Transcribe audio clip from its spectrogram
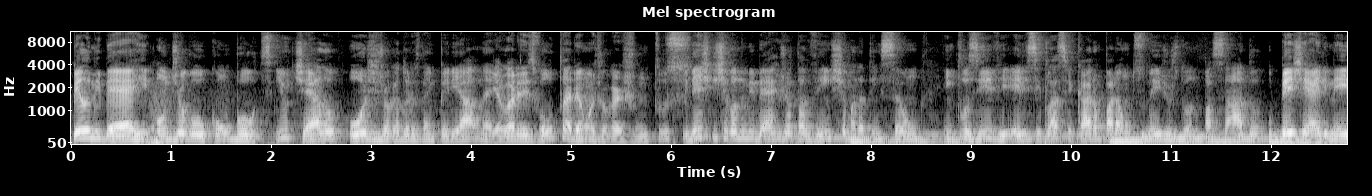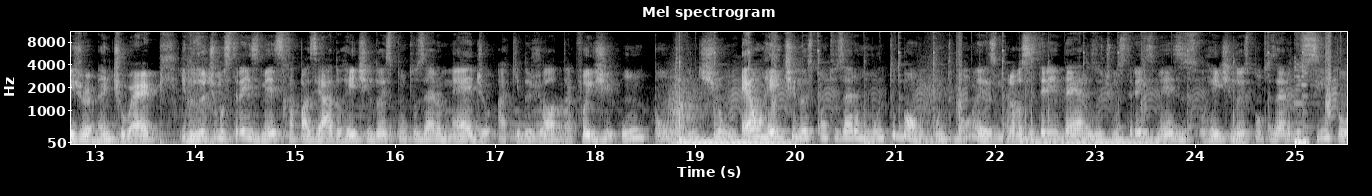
pelo MBR, onde jogou com o Boltz e o Cello, hoje jogadores da Imperial, né? E agora eles voltarão a jogar juntos. E desde que chegou no MBR já tá vem chamando atenção. Inclusive, eles se classificaram para um dos Majors do ano passado, o PGL Major Antwerp. E nos últimos três meses, rapaziada, o rating 2.0 médio aqui do Jota foi de 1.21. É um rating 2.0 muito bom, muito bom mesmo. Para vocês terem ideia, nos últimos três meses, o rating 2.0 do Simple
